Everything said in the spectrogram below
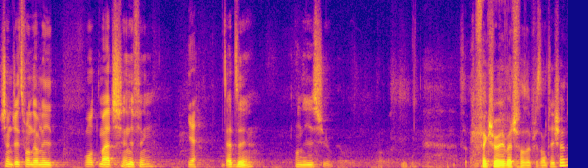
change it randomly, it won't match anything. Yeah. That's the only issue. Thank you very much for the presentation.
